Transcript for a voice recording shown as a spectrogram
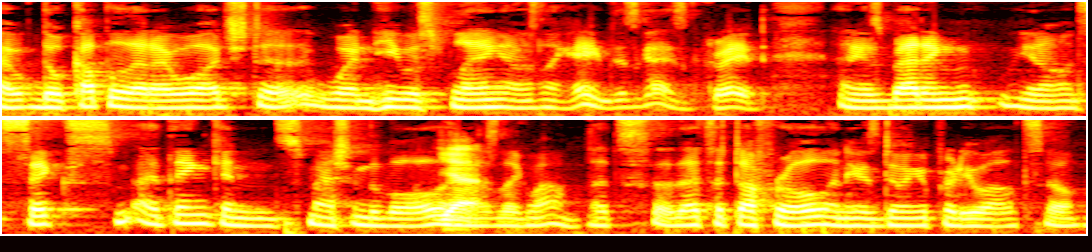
I, the couple that I watched uh, when he was playing, I was like, "Hey, this guy's great!" And he was batting, you know, six, I think, and smashing the ball. Yeah. And I was like, "Wow, that's uh, that's a tough role," and he was doing it pretty well. So.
